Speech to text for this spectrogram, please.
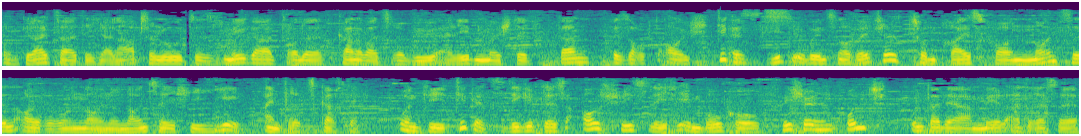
und gleichzeitig eine absolute mega tolle Karnevalsrevue erleben möchtet, dann besorgt euch Tickets. Es gibt übrigens noch welche zum Preis von 19,99 Euro je Eintrittskarte. Und die Tickets, die gibt es ausschließlich im Boko Fischeln und unter der Mailadresse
